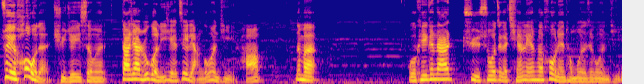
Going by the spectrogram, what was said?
最后的取决于色温。大家如果理解这两个问题，好，那么我可以跟大家去说这个前联和后联同步的这个问题。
